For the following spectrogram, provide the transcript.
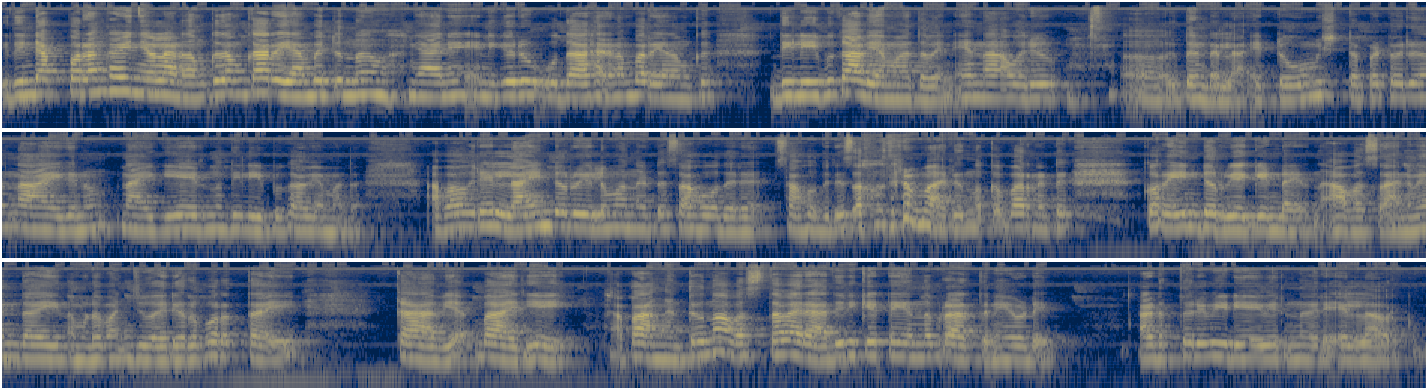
ഇതിന്റെ അപ്പുറം കഴിഞ്ഞാലാണ് നമുക്ക് നമുക്ക് അറിയാൻ പറ്റുന്ന ഞാൻ എനിക്കൊരു ഉദാഹരണം പറയാം. നമുക്ക് ദിലീപ് കാവ്യമാധവൻ എന്ന ഒരു ഇതുണ്ടല്ലോ. ഏറ്റവും ഇഷ്ടപ്പെട്ട ഒരു നായകനും നായികയായിരുന്നു ദിലീപ് കാവ്യമാധവൻ. അപ്പോൾ അവരെല്ലാ ഇന്റർവ്യൂവിലും വന്നിട്ട് സഹോദര സഹോദരി സഹോദരന്മാരെന്നൊക്കെ പറഞ്ഞിട്ട് കുറേ ഇന്റർവ്യൂ ഒക്കെ ഉണ്ടായിരുന്നു. അവസാനം എന്തായി? നമ്മുടെ മഞ്ജു വാര്യർ പുറത്തായി. കാവ്യ ഭാര്യയായി. അപ്പോൾ അങ്ങനത്തെ ഒന്നും അവസ്ഥ വരാതിരിക്കട്ടെ എന്ന പ്രാർത്ഥനയോടെ അടുത്തൊരു വീഡിയോ വരുന്നവരെ എല്ലാവർക്കും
